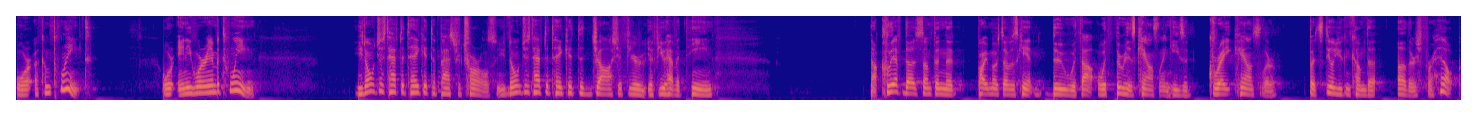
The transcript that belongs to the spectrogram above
or a complaint or anywhere in between, you don't just have to take it to Pastor Charles. You don't just have to take it to Josh if you're if you have a team. Now Cliff does something that probably most of us can't do without with through his counseling. He's a great counselor, but still you can come to others for help.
